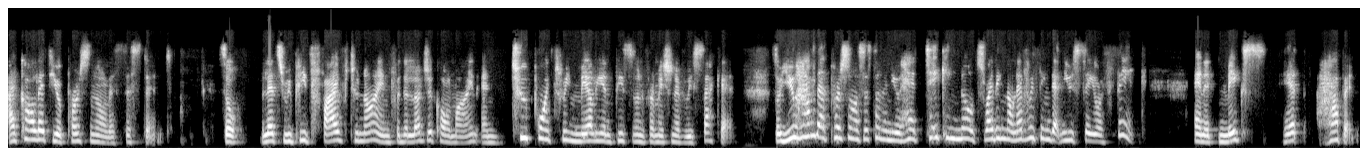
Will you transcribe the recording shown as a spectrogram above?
I call it your personal assistant. So let's repeat five to nine for the logical mind and 2.3 million pieces of information every second. So you have that personal assistant in your head taking notes, writing down everything that you say or think, and it makes it happen.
